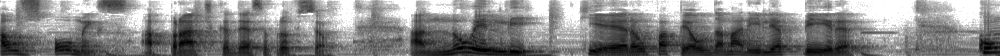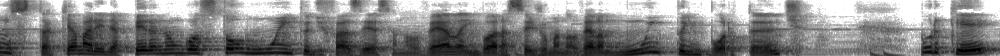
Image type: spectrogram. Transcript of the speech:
aos homens, a prática dessa profissão. A Noeli, que era o papel da Marília Pera, Consta que a Marília Pera não gostou muito de fazer essa novela, embora seja uma novela muito importante, porque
